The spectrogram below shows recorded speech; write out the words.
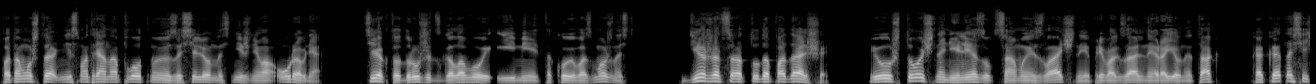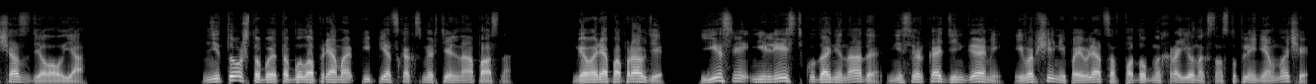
потому что, несмотря на плотную заселенность нижнего уровня, те, кто дружит с головой и имеет такую возможность, держатся оттуда подальше и уж точно не лезут самые злачные привокзальные районы так, как это сейчас сделал я. Не то, чтобы это было прямо пипец как смертельно опасно. Говоря по правде, если не лезть куда не надо, не сверкать деньгами и вообще не появляться в подобных районах с наступлением ночи,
